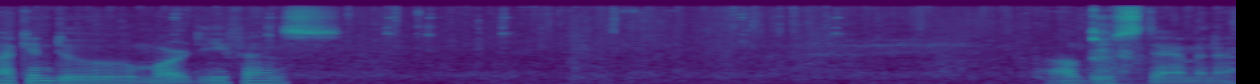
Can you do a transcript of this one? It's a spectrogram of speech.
I can do more defense. I'll do stamina.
